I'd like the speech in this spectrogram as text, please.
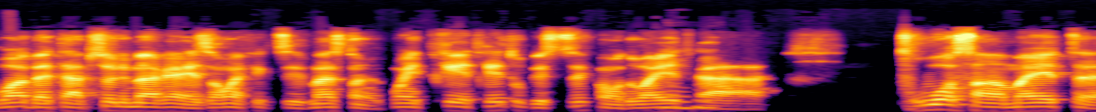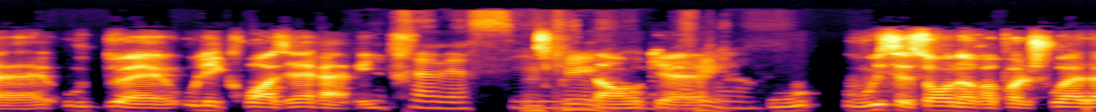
Oui, ben, tu as absolument raison. Effectivement, c'est un point très, très touristique. On doit être mm-hmm. à 300 mètres euh, euh, où, les croisières arrivent. Donc, euh, oui, c'est ça, on n'aura pas le choix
